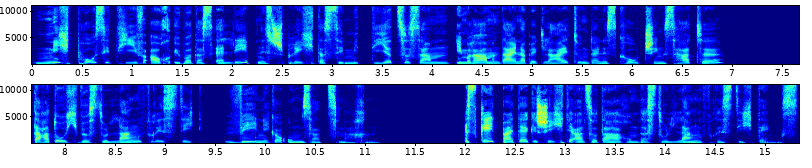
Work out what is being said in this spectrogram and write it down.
nicht positiv auch über das Erlebnis spricht, das sie mit dir zusammen im Rahmen deiner Begleitung, deines Coachings hatte, dadurch wirst du langfristig weniger Umsatz machen. Es geht bei der Geschichte also darum, dass du langfristig denkst,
